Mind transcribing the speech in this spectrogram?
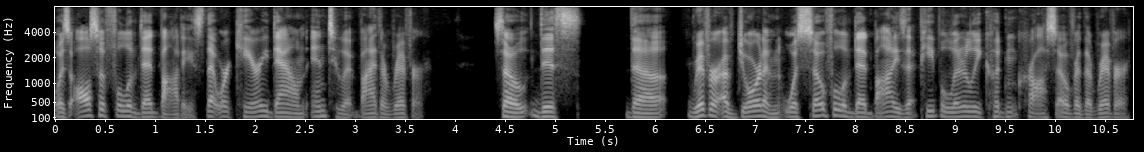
was also full of dead bodies that were carried down into it by the river. So this the river of Jordan was so full of dead bodies that people literally couldn't cross over the river.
